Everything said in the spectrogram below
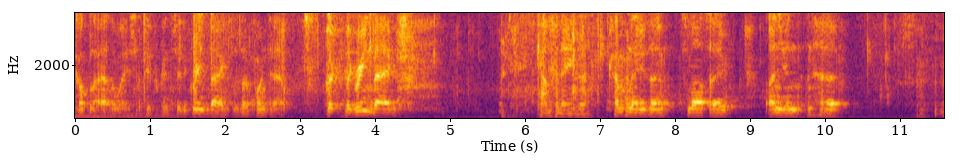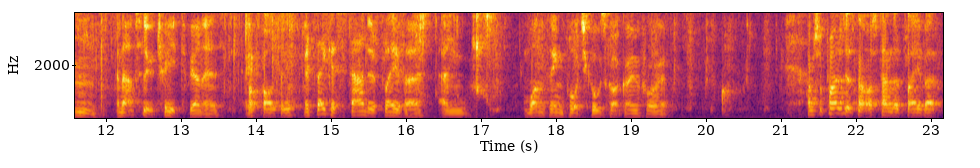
Goblet out of the way so people can see the green bags as I pointed out. Look for the green bags. Camponesa. Camponesa, tomato, onion and herb. Mm, an absolute treat, to be honest. Top quality. It's like a standard flavour, and one thing Portugal's got going for it. I'm surprised it's not a standard flavour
